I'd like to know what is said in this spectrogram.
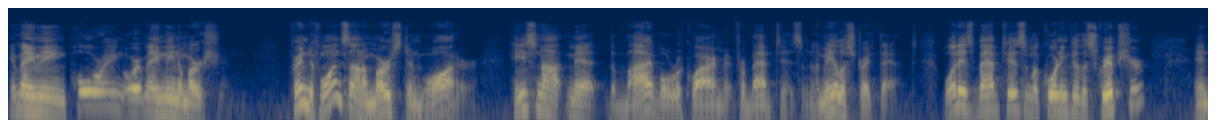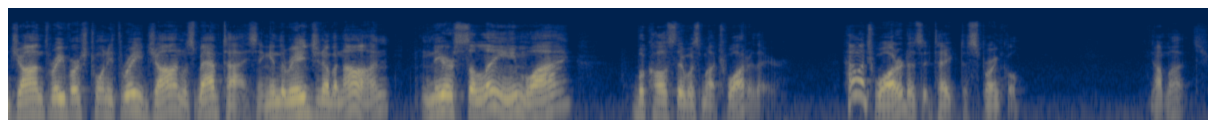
it may mean pouring, or it may mean immersion. Friend, if one's not immersed in water, he's not met the Bible requirement for baptism. Let me illustrate that. What is baptism according to the Scripture? In John 3, verse 23, John was baptizing in the region of Aenon near Salim. Why? Because there was much water there. How much water does it take to sprinkle? Not much.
